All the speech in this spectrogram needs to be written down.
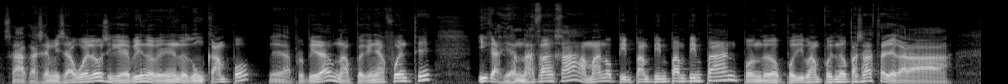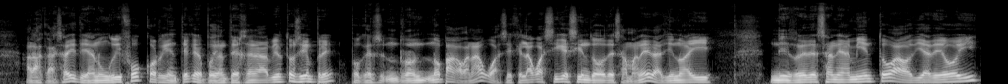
O sea, a casa de mis abuelos sigue viendo, viniendo de un campo, de la propiedad, una pequeña fuente, y que hacían una zanja a mano, pim pam, pim pam, pim pam, por donde lo iban pudiendo pasar hasta llegar a, la casa y tenían un grifo corriente que lo podían tener abierto siempre porque no pagaban agua. Si es que el agua sigue siendo de esa manera. Allí no hay ni red de saneamiento a día de hoy,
